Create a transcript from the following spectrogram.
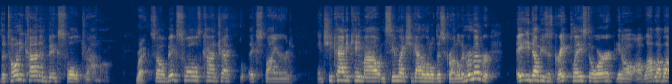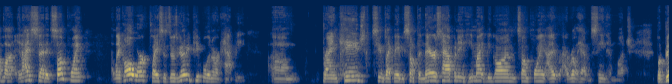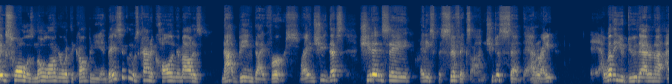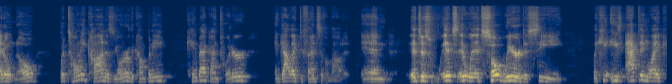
the Tony Khan and Big Swole drama. Right. So Big Swole's contract expired, and she kind of came out and seemed like she got a little disgruntled. And remember, AEW is this great place to work, you know, all blah blah blah blah. And I said at some point, like all workplaces, there's going to be people that aren't happy. Um, Brian Cage seems like maybe something there is happening. He might be gone at some point. I, I really haven't seen him much. But Big Swole is no longer with the company and basically was kind of calling them out as not being diverse, right? And she that's she didn't say any specifics on. it. She just said that, Right. right? Eh, Whether you do that or not, I don't know. But Tony Khan is the owner of the company. came back on Twitter and got like defensive about it. And it just it's it it's so weird to see like he, he's acting like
